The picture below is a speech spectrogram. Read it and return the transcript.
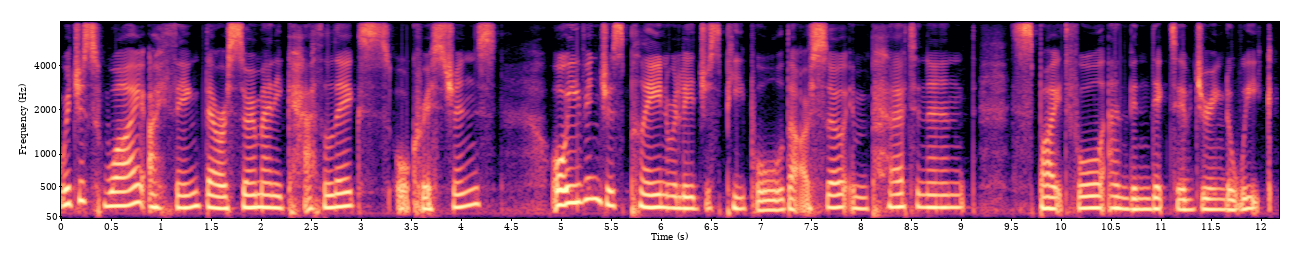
which is why I think there are so many Catholics or Christians or even just plain religious people that are so impertinent, spiteful, and vindictive during the week.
